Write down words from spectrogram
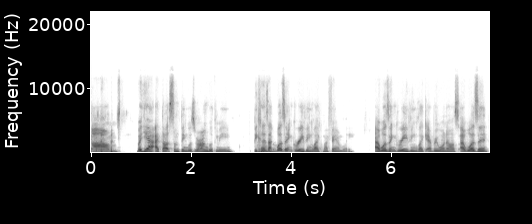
Um, but yeah, I thought something was wrong with me because mm. I wasn't grieving like my family. I wasn't grieving like everyone else. I wasn't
